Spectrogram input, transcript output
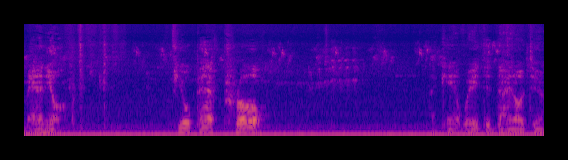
Manual. Fuelpak Pro. I can't wait to dyno tune.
